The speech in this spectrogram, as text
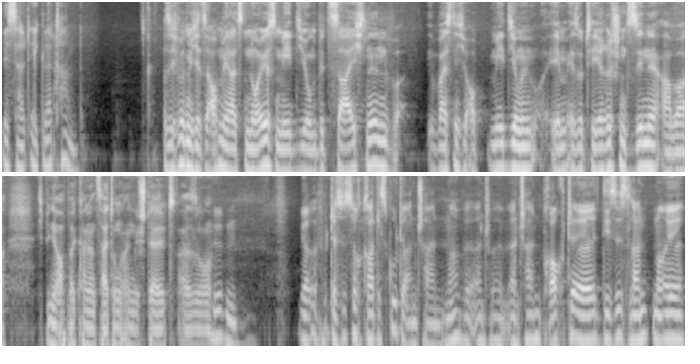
ist halt eklatant. Also ich würde mich jetzt auch mehr als neues Medium bezeichnen. Ich weiß nicht, ob Medium im esoterischen Sinne, aber ich bin ja auch bei keiner Zeitung angestellt. Also Üben. Ja, das ist doch gerade das Gute anscheinend. Ne? Anscheinend braucht äh, dieses Land neue,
